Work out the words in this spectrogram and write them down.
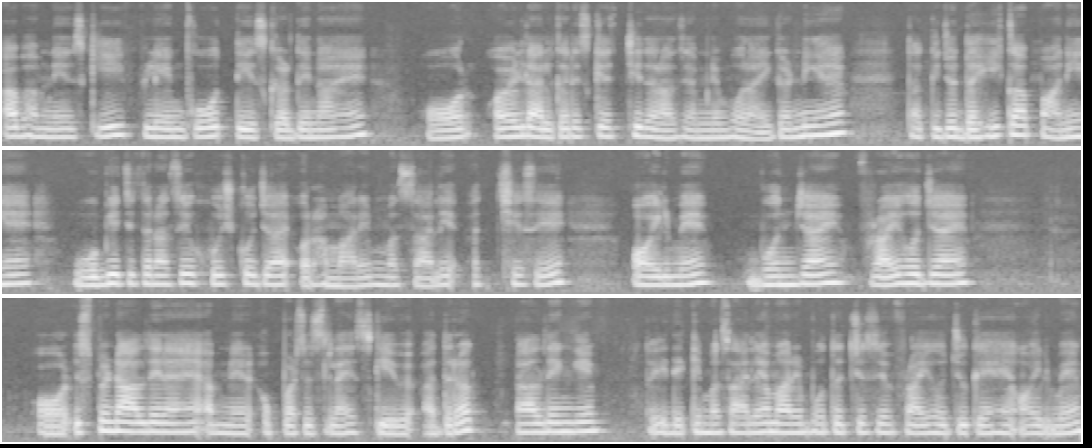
अब हमने इसकी फ्लेम को तेज़ कर देना है और ऑयल डालकर इसकी अच्छी तरह से हमने भुनाई करनी है ताकि जो दही का पानी है, वो भी अच्छी तरह से खुश्क हो जाए और हमारे मसाले अच्छे से ऑयल में भुन जाएँ फ्राई हो जाएँ। और इस पर डाल देना है। अपने ऊपर से स्लाइस किए हुए अदरक डाल देंगे। तो ये देखिए, मसाले हमारे बहुत अच्छे से फ्राई हो चुके हैं ऑयल में।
